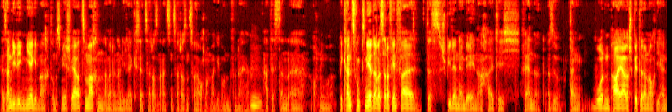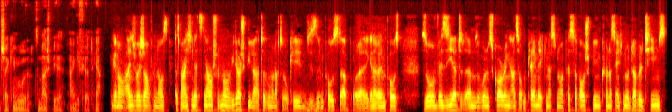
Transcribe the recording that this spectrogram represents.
das haben die wegen mir gemacht um es mir schwerer zu machen, aber dann haben die Lakers ja 2001 und 2002 auch nochmal gewonnen, von daher mhm. hat es dann äh, auch nur begrenzt funktioniert, aber es hat auf jeden Fall das Spiel in der NBA nachhaltig verändert. Also dann wurden ein paar Jahre später dann auch die Handchecking Rule zum Beispiel eingeführt, ja. Genau, eigentlich wollte ich darauf hinaus, dass man eigentlich in den letzten Jahren auch schon immer mal wieder Spiele hatte, wo man dachte, okay, die sind im Post-Up oder generell im Post so versiert, ähm, sowohl im Scoring als auch im Playmaking, dass sie nochmal Pässe rausspielen können, dass sie eigentlich nur Double Teams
